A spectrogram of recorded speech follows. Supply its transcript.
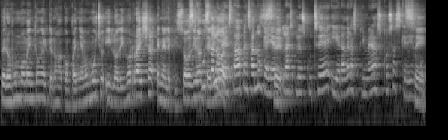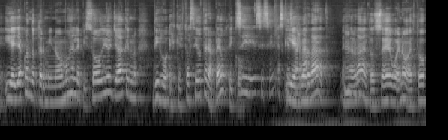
pero es un momento en el que nos acompañamos mucho y lo dijo Raisha en el episodio Justo anterior. lo que estaba pensando que ayer Sí. lo escuché y era de las primeras cosas que dijo. Sí, y ella cuando terminamos el episodio ya que no, dijo, es que esto ha sido terapéutico. Sí, sí, sí. Es que y es, es verdad, es verdad. Entonces, bueno, esto,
